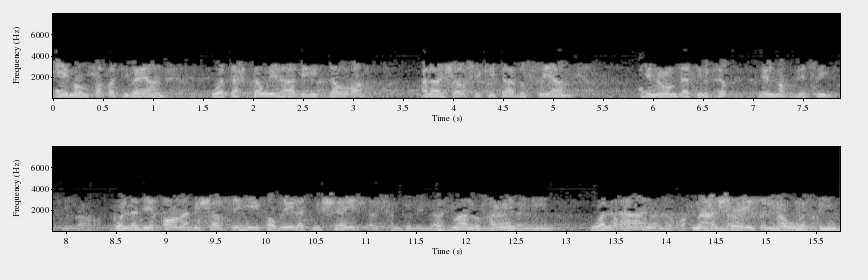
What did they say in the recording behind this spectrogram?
في منطقة بيان. وتحتوي هذه الدورة على شرح كتاب الصيام من عمدة الفقه للمقدسي. والذي قام بشرحه فضيلة الشيخ الحمد لله عثمان الخليل. والآن مع الشريط الأول. الدين.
